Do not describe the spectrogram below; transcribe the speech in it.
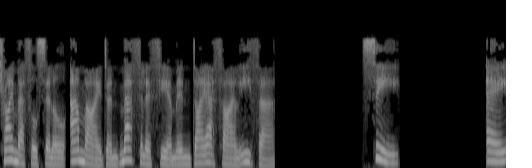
trimethylsilyl amide and methyllithium in diethyl ether. C. A.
